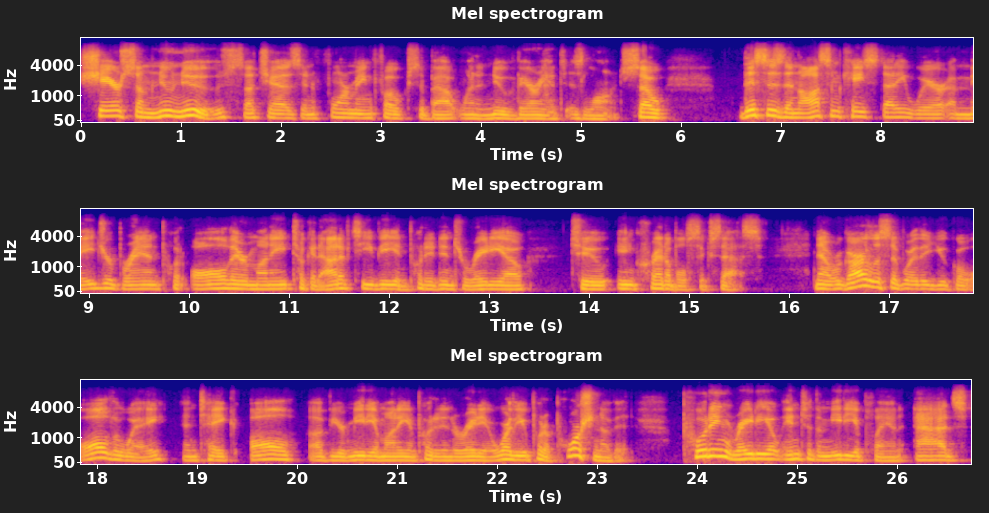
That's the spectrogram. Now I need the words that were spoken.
share some new news, such as informing folks about when a new variant is launched. So this is an awesome case study where a major brand put all their money, took it out of TV and put it into radio to incredible success. Now, regardless of whether you go all the way and take all of your media money and put it into radio, whether you put a portion of it, putting radio into the media plan adds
